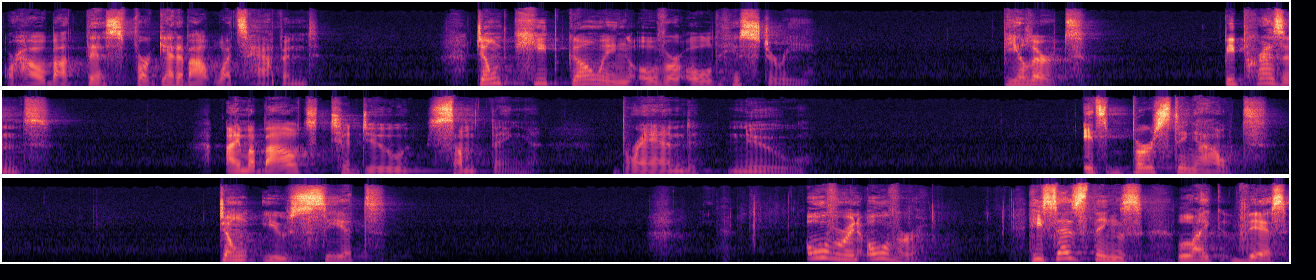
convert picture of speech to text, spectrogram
Or how about this? Forget about what's happened. Don't keep going over old history. Be alert. Be present. I'm about to do something brand new. It's bursting out. Don't you see it? Over and over, he says things like this,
